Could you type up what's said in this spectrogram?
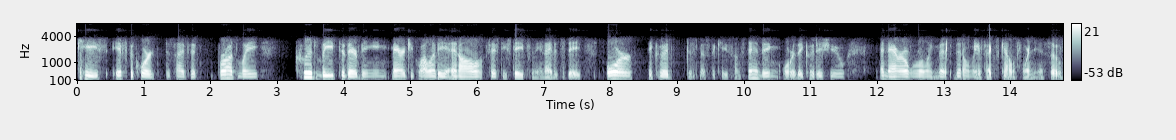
case, if the court decides it broadly, could lead to there being marriage equality in all 50 states in the United States, or they could dismiss the case on standing, or they could issue a narrow ruling that, that only affects California. So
